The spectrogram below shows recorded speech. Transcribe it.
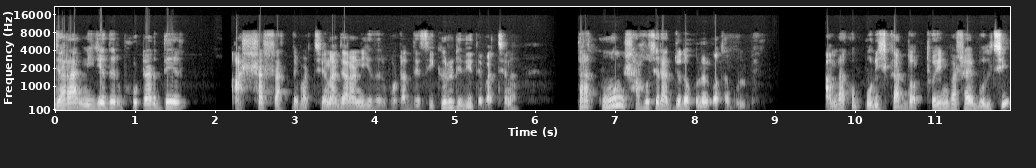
যারা নিজেদের ভোটারদের আশ্বাস রাখতে পারছে না, যারা নিজেদের ভোটারদের সিকিউরিটি দিতে পারছে না, তারা কোন সাহসে রাজ্য দখলের কথা বলবে? আমরা খুব পরিষ্কার তথ্যহীন ভাষায় বলছি,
